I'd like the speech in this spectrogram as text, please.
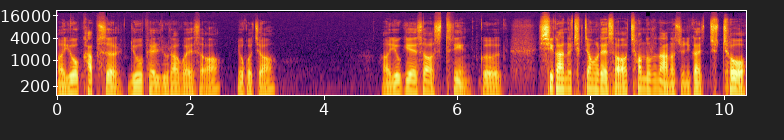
어, 요 값을 new value라고 해서 요거죠. 어, 여기에서 string 그 시간을 측정을 해서 천으로 나눠주니까 초,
